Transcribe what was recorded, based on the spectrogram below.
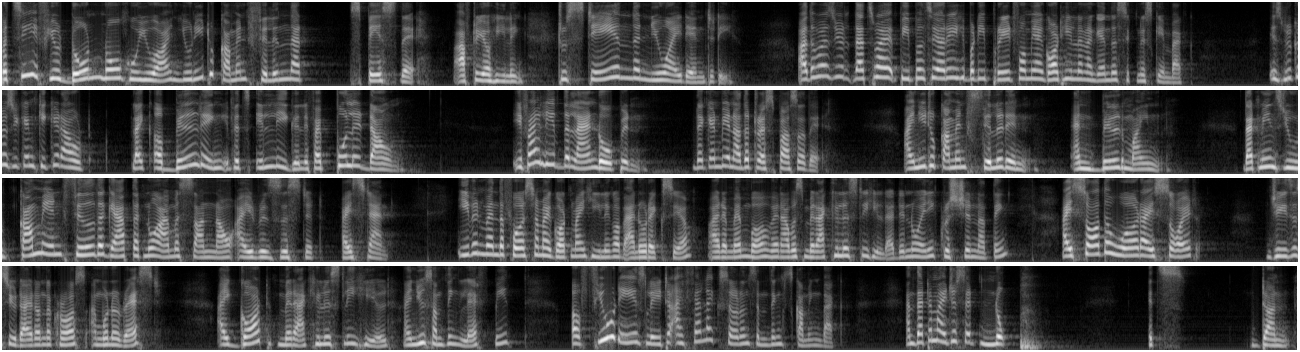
But see, if you don't know who you are, you need to come and fill in that space there after your healing to stay in the new identity. Otherwise, that's why people say, Arey, but he prayed for me, I got healed, and again the sickness came back. It's because you can kick it out. Like a building, if it's illegal, if I pull it down, if I leave the land open, there can be another trespasser there. I need to come and fill it in and build mine. That means you come in, fill the gap that no, I'm a son now, I resist it, I stand. Even when the first time I got my healing of anorexia, I remember when I was miraculously healed. I didn't know any Christian, nothing. I saw the word, I saw it. Jesus, you died on the cross. I'm going to rest. I got miraculously healed. I knew something left me. A few days later, I felt like certain something's coming back. And that time I just said, nope. It's done.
